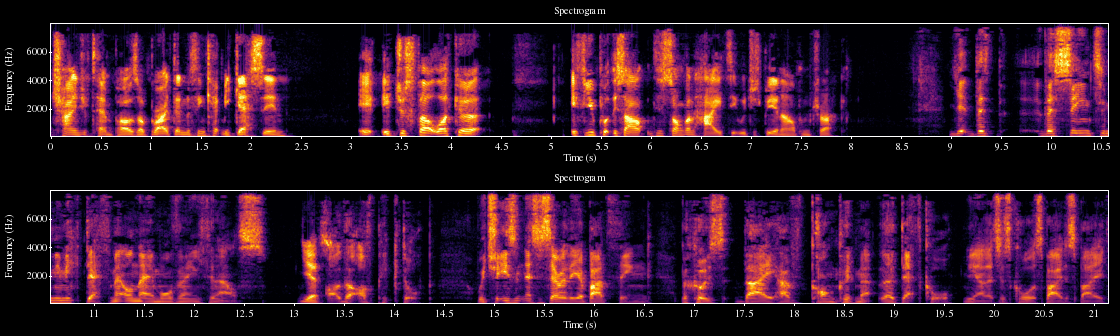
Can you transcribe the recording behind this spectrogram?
change of tempos or breakdown. Nothing kept me guessing. It it just felt like a. If you put this out this song on hate, it would just be an album track. Yeah, they, they seem to mimic death metal now more than anything else. Yes. uh, that I've picked up, which isn't necessarily a bad thing because they have conquered me- uh, deathcore. You know, let's just call a spade a spade.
